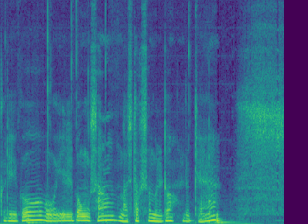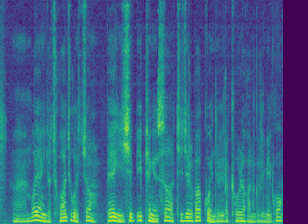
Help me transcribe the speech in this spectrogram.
그리고 일봉상 나스닥 선물도 이렇게 에, 모양이 이제 좋아지고 있죠. 122평에서 지지를 받고 이제 이렇게 올라가는 그림이고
